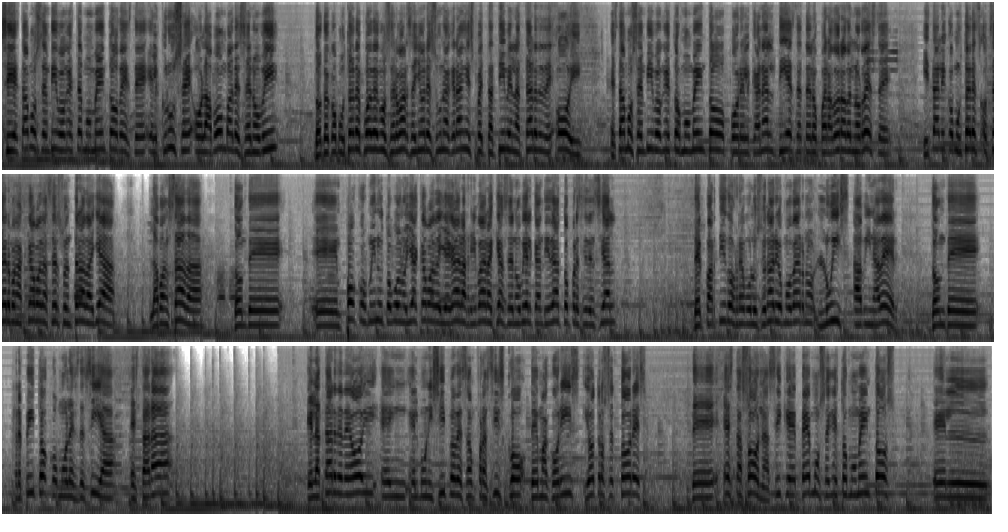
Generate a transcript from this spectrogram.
Sí, estamos en vivo en este momento desde el cruce o la bomba de Cenoví, donde como ustedes pueden observar, señores, una gran expectativa en la tarde de hoy. Estamos en vivo en estos momentos por el canal 10 de Teleoperadora del Nordeste. Y tal y como ustedes observan, acaba de hacer su entrada ya la avanzada, donde eh, en pocos minutos, bueno, ya acaba de llegar a arribar aquí a Cenoví el candidato presidencial del Partido Revolucionario Moderno, Luis Abinader, donde, repito, como les decía, estará en la tarde de hoy en el municipio de San Francisco de Macorís y otros sectores de esta zona. Así que vemos en estos momentos el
